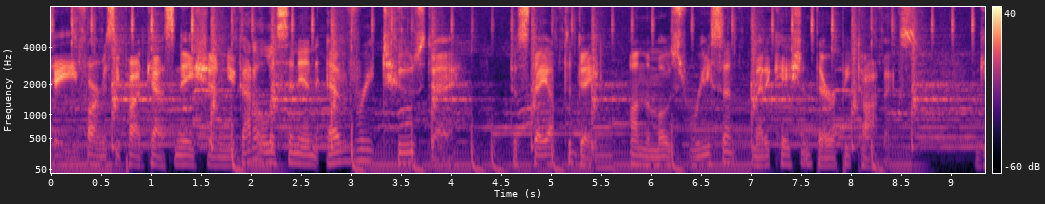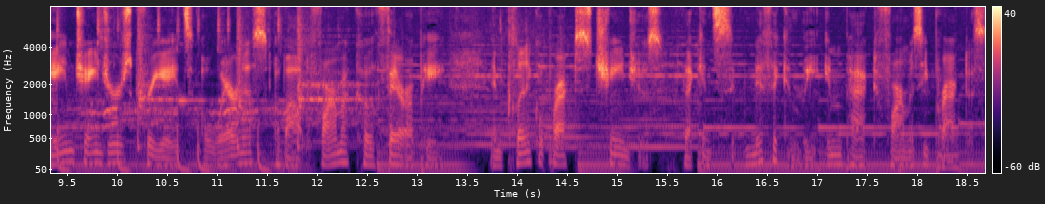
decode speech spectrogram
Hey, Pharmacy Podcast Nation, you got to listen in every Tuesday to stay up to date on the most recent medication therapy topics. Game Changers creates awareness about pharmacotherapy and clinical practice changes that can significantly impact pharmacy practice.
